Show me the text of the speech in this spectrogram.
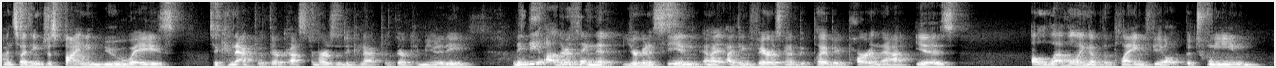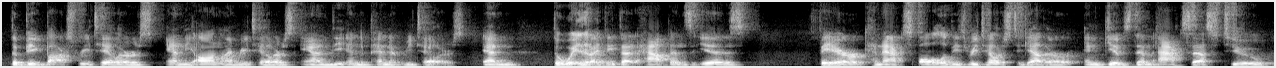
And so I think just finding new ways to connect with their customers and to connect with their community. I think the other thing that you're going to see, and, and I, I, think Faire is going to play a big part in that, is a leveling of the playing field between the big box retailers and the online retailers and the independent retailers. And the way that I think that happens is Faire connects all of these retailers together and gives them access to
